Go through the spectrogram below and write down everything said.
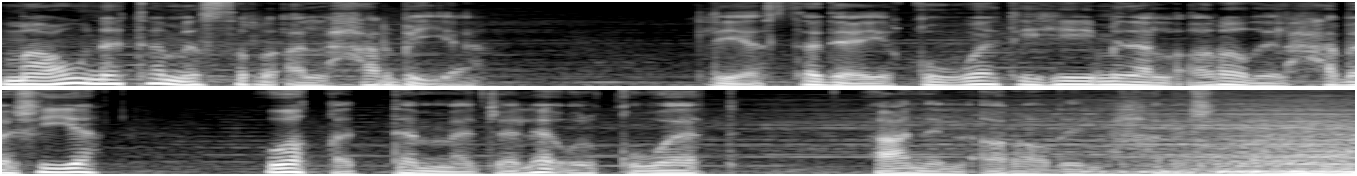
معونة مصر الحربية ليستدعي قواته من الأراضي الحبشية وقد تم جلاء القوات عن الأراضي الحبشية.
